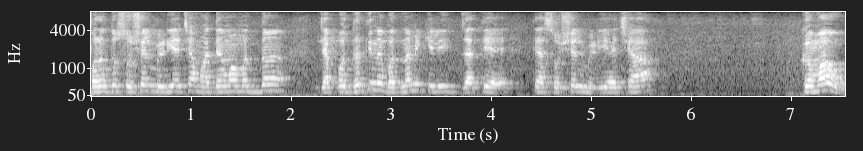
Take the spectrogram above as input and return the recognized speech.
परंतु सोशल मीडियाच्या माध्यमामधनं ज्या पद्धतीनं बदनामी केली जाते आहे त्या सोशल मीडियाच्या कमाऊ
